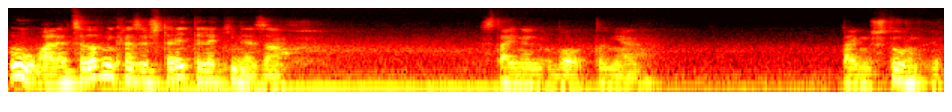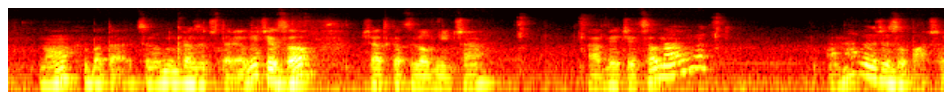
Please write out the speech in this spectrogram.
U, ale celownik razy 4 telekineza. Z tajnego, bo to nie. Tajny szturm. No, chyba tak. Celownik razy 4. A wiecie co? Siatka celownicza. A wiecie co? Nawet. A nawet, że zobaczę.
